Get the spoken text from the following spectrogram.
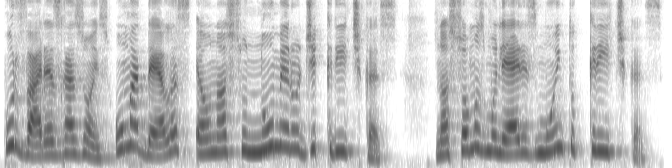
Por várias razões. Uma delas é o nosso número de críticas. Nós somos mulheres muito críticas.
